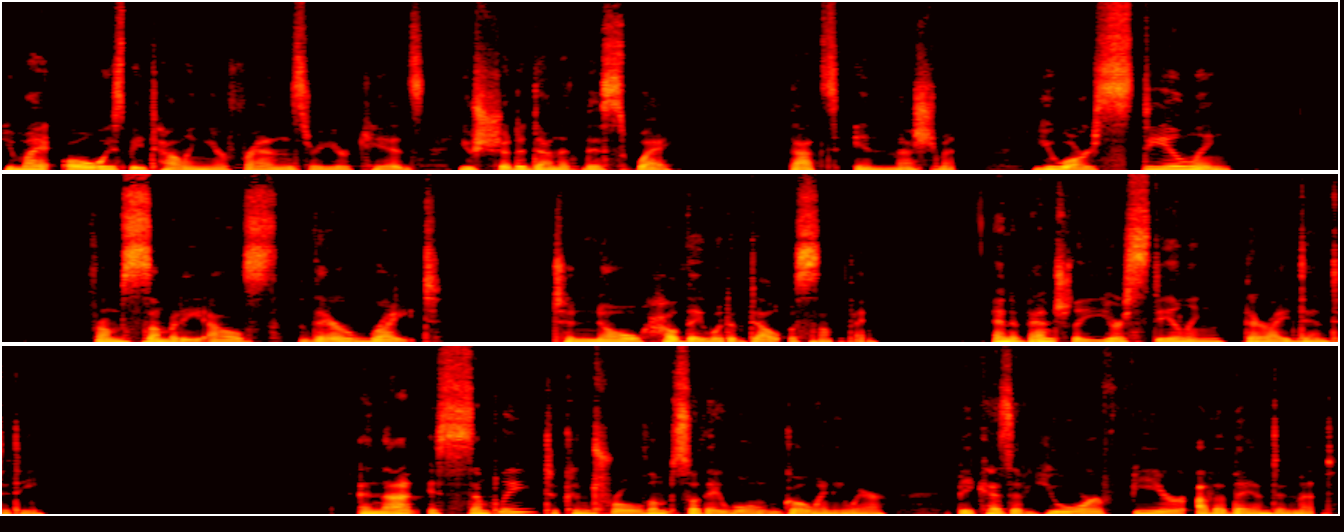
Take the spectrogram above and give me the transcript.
You might always be telling your friends or your kids, You should have done it this way. That's enmeshment. You are stealing from somebody else their right to know how they would have dealt with something. And eventually, you're stealing their identity. And that is simply to control them so they won't go anywhere. because of your fear of abandonment,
